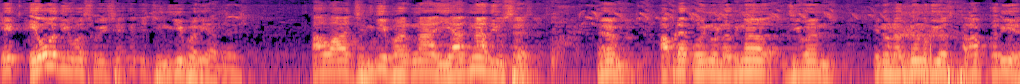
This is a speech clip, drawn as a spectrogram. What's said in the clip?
એક એવો દિવસ હોય છે કે જે જિંદગીભર યાદ રહે. આવા જિંદગીભરના યાદના દિવસે, એમ, આપણે કોઈનું લગ્ન, જીવન એનું લગ્નનો દિવસ ખરાબ કરીએ,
